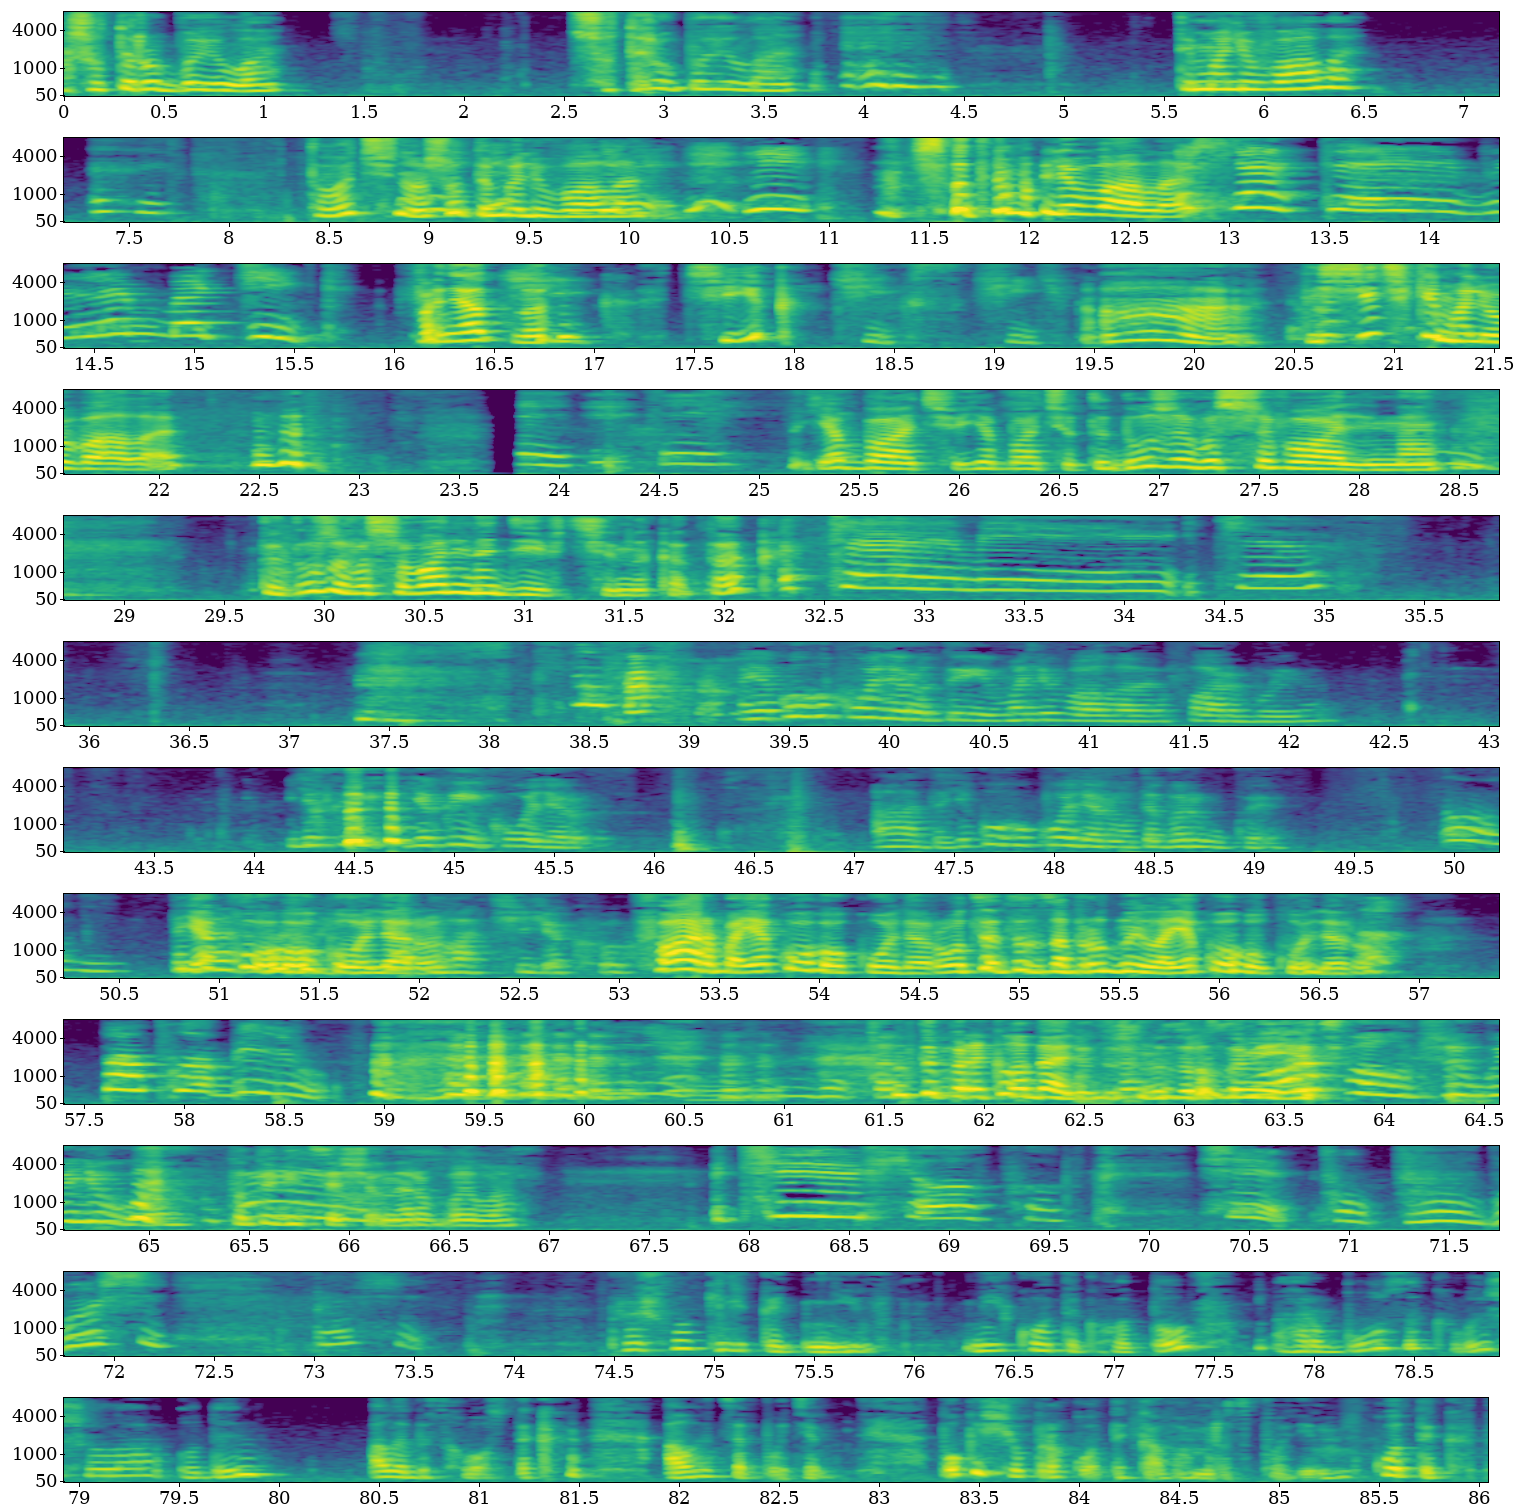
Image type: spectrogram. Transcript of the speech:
А що ти робила? Що ти робила? Ти малювала? Точно? А що ти малювала? Що ти малювала? Понятно? Чік. Чік? Чікс. Щічка. А, ти щічки малювала? Я бачу, я бачу, ти дуже вишивальна. Ти дуже вишивальна дівчинка, так? Це мій. Це А якого кольору ти малювала фарбою? Який, який колір? Ада, якого кольору у тебе руки? Та я Якого знаю, кольору? Я бачу, якого. Фарба якого кольору? Оце це забруднила, якого кольору? Папа блю. Ну ти перекладай, люди ж не зрозуміють. Purple чи blue? Подивіться, що не робила. Чи шопу. Чи пупу. Бусі. Бусі. Пройшло кілька днів. Мій котик готов, гарбузик вишила один, але без хвостика. Але це потім. Поки що про котика вам розповім. Котик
